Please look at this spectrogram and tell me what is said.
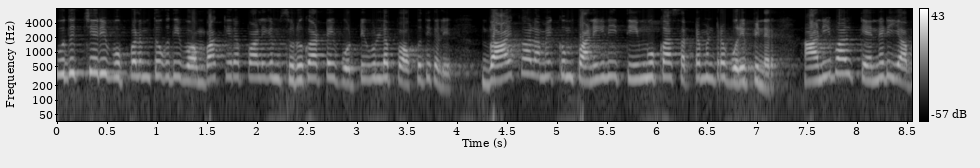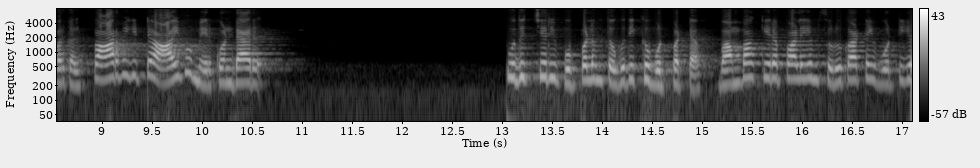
புதுச்சேரி உப்பளம் தொகுதி வம்பாக்கிரப்பாளையம் சுடுகாட்டை ஒட்டியுள்ள பகுதிகளில் வாய்க்கால் அமைக்கும் பணியினை திமுக சட்டமன்ற உறுப்பினர் அனிபால் கென்னடி அவர்கள் பார்வையிட்டு ஆய்வு மேற்கொண்டார். புதுச்சேரி உப்பளம் தொகுதிக்கு உட்பட்ட வம்பாக்கீரப்பாளையம் சுடுகாட்டை ஒட்டிய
